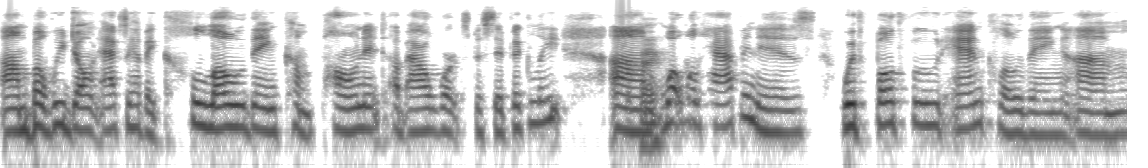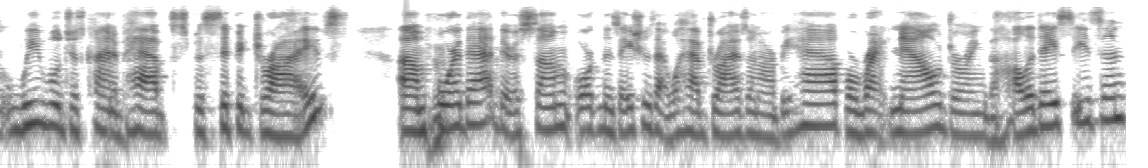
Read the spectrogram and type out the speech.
Um, but we don't actually have a clothing component of our work specifically. Um, okay. what will happen is with both food and clothing, um, we will just kind of have specific drives um, mm-hmm. for that. There are some organizations that will have drives on our behalf, or right now during the holiday season,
